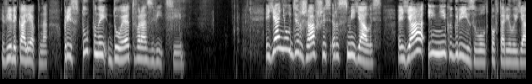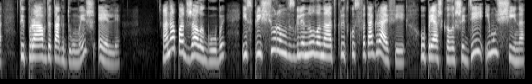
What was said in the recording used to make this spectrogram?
Великолепно! Преступный дуэт в развитии!» Я, не удержавшись, рассмеялась. «Я и Ник Гризволд», — повторила я. «Ты правда так думаешь, Элли?» Она поджала губы и с прищуром взглянула на открытку с фотографией, упряжка лошадей и мужчина,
